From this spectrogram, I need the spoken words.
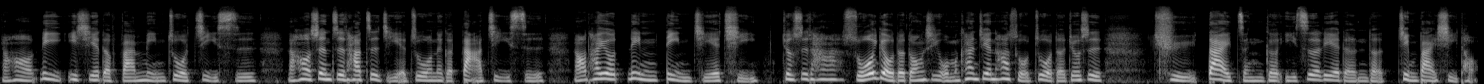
然后立一些的凡民做祭司，然后甚至他自己也做那个大祭司，然后他又另定节期，就是他所有的东西，我们看见他所做的就是。取代整个以色列人的敬拜系统，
